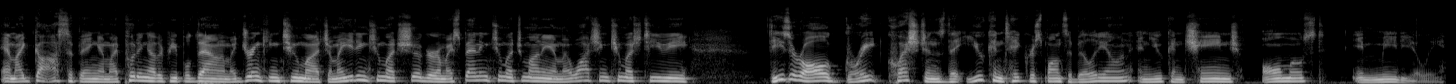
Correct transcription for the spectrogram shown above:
Am I gossiping? Am I putting other people down? Am I drinking too much? Am I eating too much sugar? Am I spending too much money? Am I watching too much TV? These are all great questions that you can take responsibility on and you can change almost immediately.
